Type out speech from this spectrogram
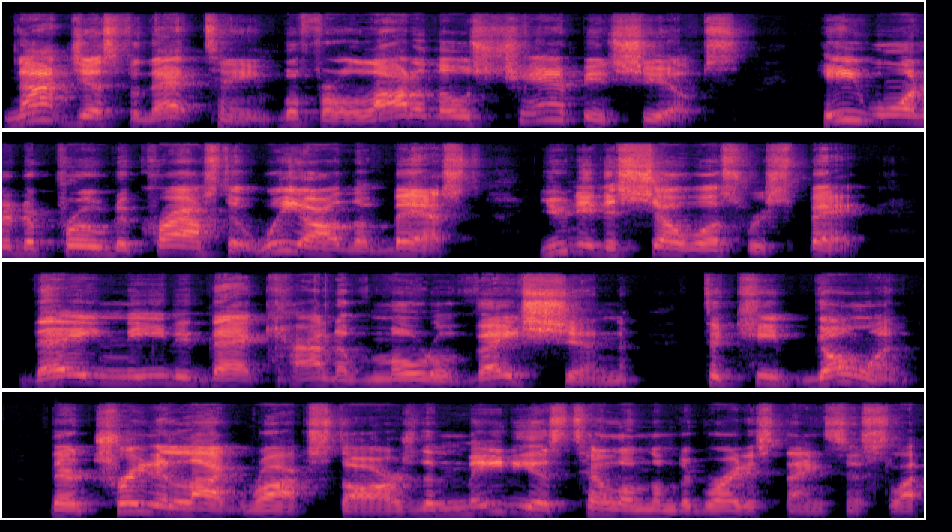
not just for that team, but for a lot of those championships. He wanted to prove to Krause that we are the best. You need to show us respect. They needed that kind of motivation to keep going. They're treated like rock stars. The media is telling them the greatest thing since life.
